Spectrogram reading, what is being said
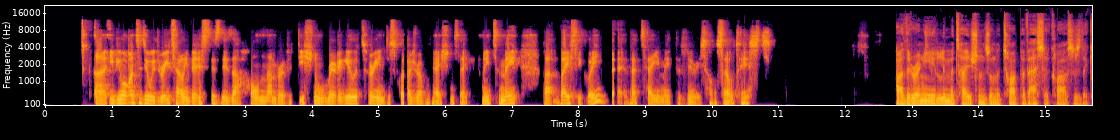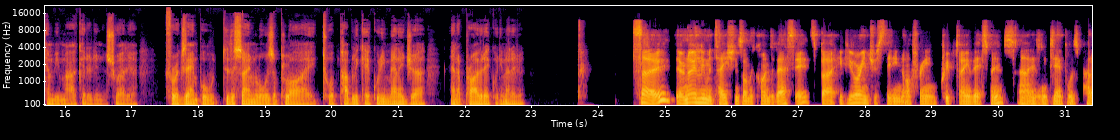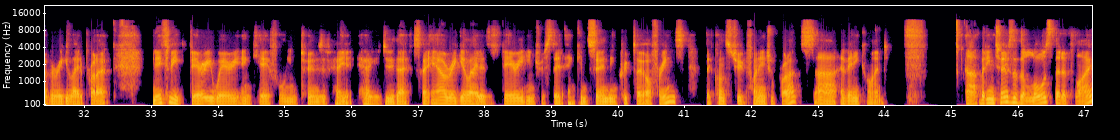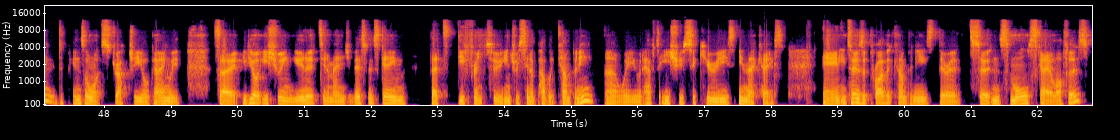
Uh, if you want to deal with retail investors, there's a whole number of additional regulatory and disclosure obligations that you need to meet. But basically, that's how you meet the various wholesale tests. Are there any limitations on the type of asset classes that can be marketed in Australia? For example, do the same laws apply to a public equity manager and a private equity manager? So there are no limitations on the kinds of assets, but if you're interested in offering crypto investments, uh, as an example, as part of a regulated product, you need to be very wary and careful in terms of how you, how you do that. So our regulators are very interested and concerned in crypto offerings that constitute financial products uh, of any kind. Uh, but in terms of the laws that apply, it depends on what structure you're going with. So if you're issuing units in a managed investment scheme, that's different to interest in a public company uh, where you would have to issue securities in that case. And in terms of private companies, there are certain small scale offers,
